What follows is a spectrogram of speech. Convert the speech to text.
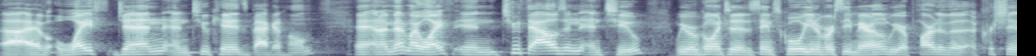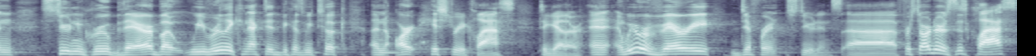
Uh, I have a wife, Jen, and two kids back at home. And I met my wife in 2002. We were going to the same school, University of Maryland. We were part of a, a, Christian student group there, but we really connected because we took an art history class together. And, and we were very different students. Uh, for starters, this class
